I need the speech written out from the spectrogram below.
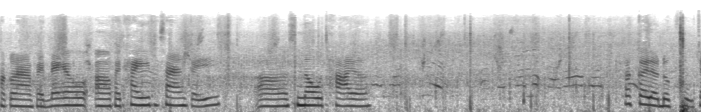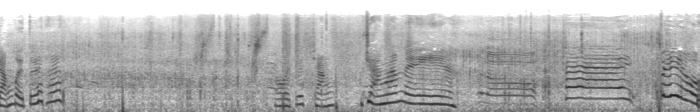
Hoặc là phải đeo, uh, phải thay sang cái uh, snow tire. Các cây đều được phủ trắng bởi tuyết hết. Rồi tuyết trắng. Trắng lắm nè. Pew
